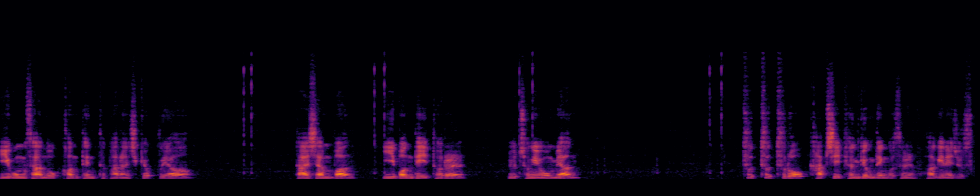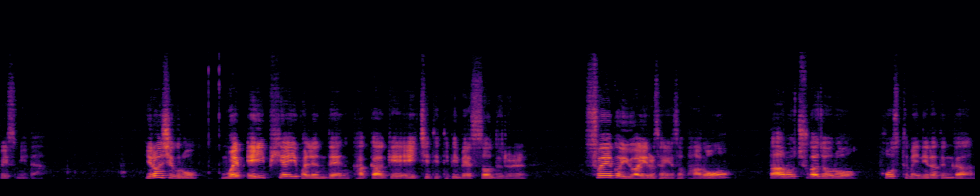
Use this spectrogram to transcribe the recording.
204 노 컨텐트 발언시켰고요. 다시 한번 2번 데이터를 요청해 오면 투투투로 값이 변경된 것을 확인해 줄 수가 있습니다. 이런 식으로 웹 API 관련된 각각의 HTTP 메서드를 스웨거 UI를 사용해서 바로 따로 추가적으로 포스트맨이라든가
